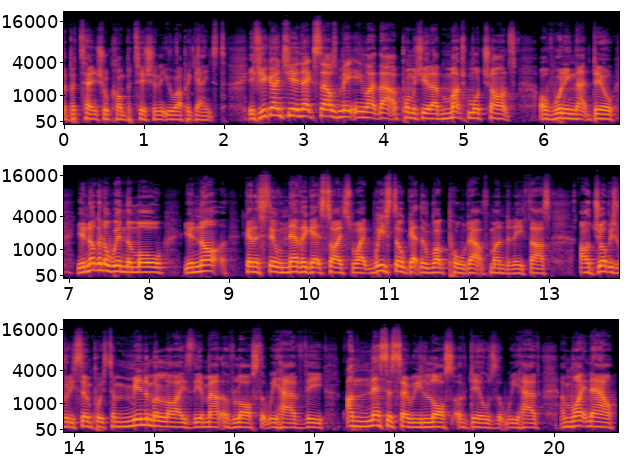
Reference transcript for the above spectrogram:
the potential competition that you're up against. If you go into your next sales meeting like that, I promise you you'll have much more chance of winning that deal. You're not going to win them all. You're not going to still never get sideswiped. We still get the rug pulled out from underneath us. Our job is really simple. It's to minimize the amount of loss that we have, the unnecessary loss of deals that we have. And right now,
